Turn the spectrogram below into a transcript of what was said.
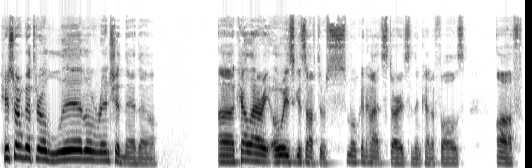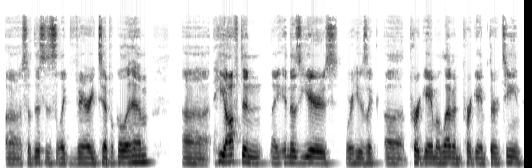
Here's where I'm going to throw a little wrench in there, though. Uh, Kyle Lowry always gets off to smoking hot starts and then kind of falls off. Uh, so this is like very typical of him. Uh, he often like in those years where he was like uh, per game 11, per game 13,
